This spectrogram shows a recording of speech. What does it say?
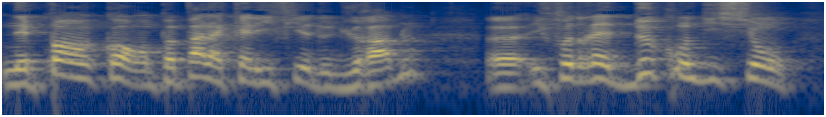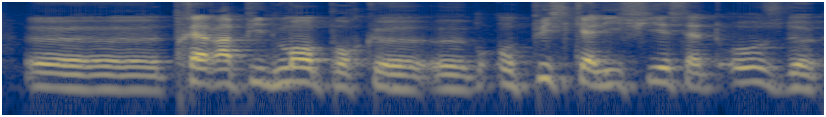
n'est pas encore, on ne peut pas la qualifier de durable. il faudrait deux conditions euh, très rapidement pour que euh, on puisse qualifier cette hausse de,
